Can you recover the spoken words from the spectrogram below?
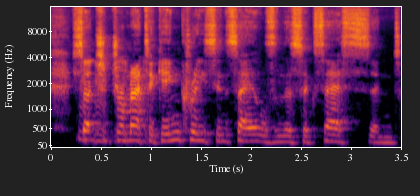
such a dramatic increase in sales and the success. And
